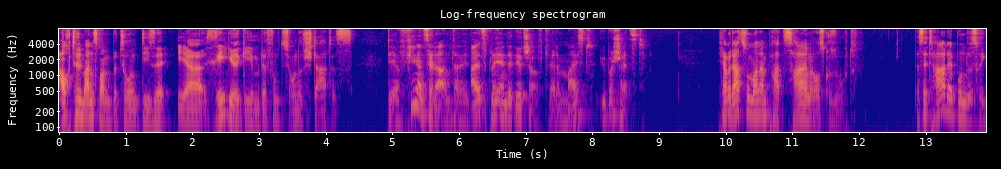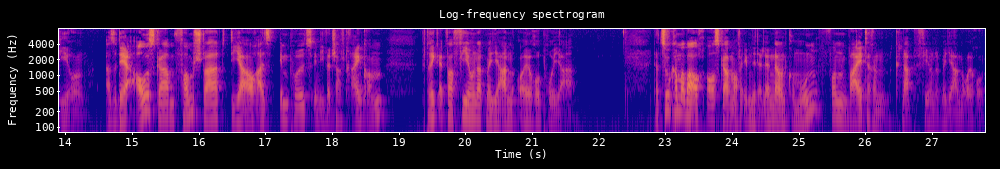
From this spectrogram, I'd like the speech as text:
Auch Till Mansmann betont diese eher regelgebende Funktion des Staates. Der finanzielle Anteil als Player in der Wirtschaft werde meist überschätzt. Ich habe dazu mal ein paar Zahlen rausgesucht. Das Etat der Bundesregierung, also der Ausgaben vom Staat, die ja auch als Impuls in die Wirtschaft reinkommen, beträgt etwa 400 Milliarden Euro pro Jahr. Dazu kommen aber auch Ausgaben auf Ebene der Länder und Kommunen von weiteren knapp 400 Milliarden Euro.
